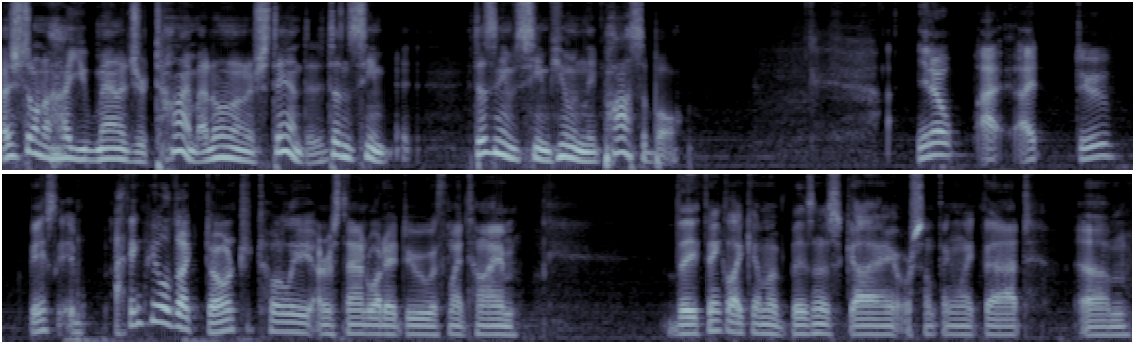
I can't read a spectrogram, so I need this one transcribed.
I just don't know how you manage your time. I don't understand it. It doesn't seem. It doesn't even seem humanly possible. You know, I, I do basically. I think people like don't totally understand what I do with my time. They think like I'm a business guy or something like that. Um,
